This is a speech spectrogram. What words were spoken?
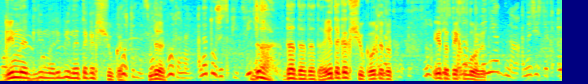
Вот. Длинная, длинная рябина, это как щука. Вот она, смотри, Да. вот она. Она тоже спит, видишь? Да, да, да, да, да. Это как щука. Вот Она, этот. Ну, этот их она, ловит. Она не одна, она здесь так, э,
